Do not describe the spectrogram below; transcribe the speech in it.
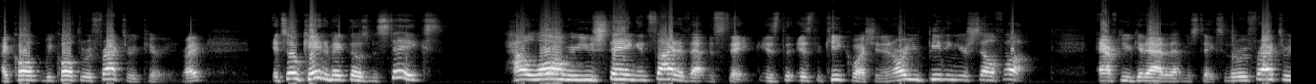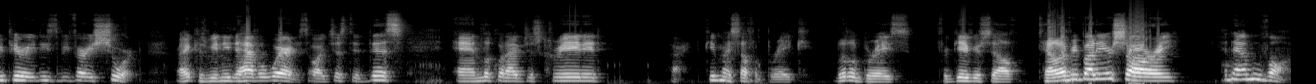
I call it, we call it the refractory period, right? It's okay to make those mistakes. How long are you staying inside of that mistake is the is the key question. And are you beating yourself up after you get out of that mistake? So the refractory period needs to be very short, right? Because we need to have awareness. Oh, I just did this, and look what I've just created. All right, give myself a break, little grace, forgive yourself, tell everybody you're sorry, and now move on.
